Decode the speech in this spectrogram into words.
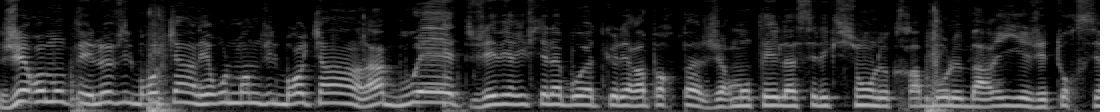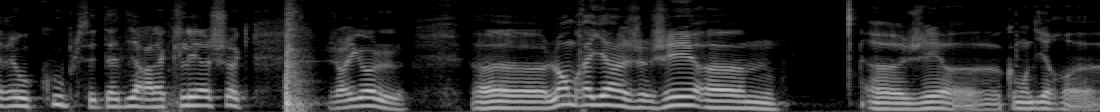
j'ai remonté le vilebrequin, les roulements de vilebrequin, la boîte. J'ai vérifié la boîte, que les rapports passent. J'ai remonté la sélection, le crabeau, le baril et j'ai tout resserré au couple, c'est-à-dire à la clé à choc. Je rigole. Euh, L'embrayage, j'ai, euh, euh, j'ai, comment dire,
